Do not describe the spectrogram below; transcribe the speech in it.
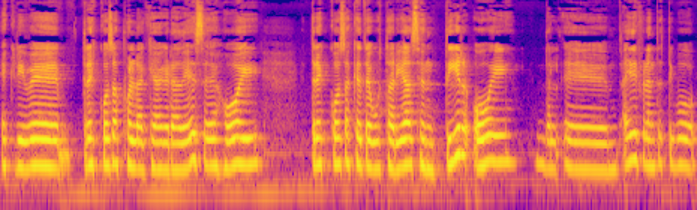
Escribe tres cosas por las que agradeces hoy, tres cosas que te gustaría sentir hoy. Eh, hay diferentes tipos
